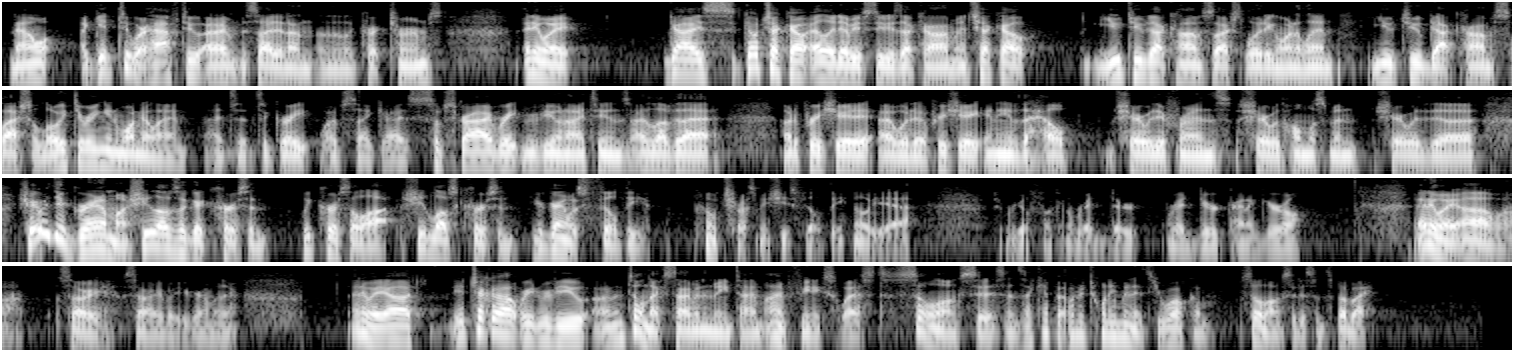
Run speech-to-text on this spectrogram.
Now I get to or have to. I haven't decided on, on the correct terms. Anyway, guys, go check out lawstudios.com and check out youtube.com slash loitering wonderland youtube.com slash loitering in wonderland. It's, it's a great website guys. Subscribe rate and review on itunes. I love that. I would appreciate it. I would appreciate any of the help. Share with your friends. Share with homeless men. Share with uh, share with your grandma. She loves a good cursing. We curse a lot. She loves cursing. Your grandma's filthy. Oh trust me she's filthy. Oh yeah. She's a real fucking red dirt red dirt kind of girl. Anyway uh well, sorry sorry about your grandmother Anyway, uh, check out rate and review. And until next time, and in the meantime, I'm Phoenix West. So long, citizens. I kept it under 20 minutes. You're welcome. So long, citizens. Bye bye.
